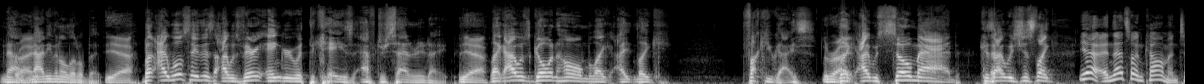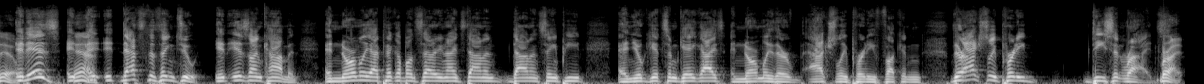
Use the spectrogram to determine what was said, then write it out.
no, Right. not even a little bit. Yeah. But I will say this: I was very angry with the K's after Saturday night. Yeah. like I was going home, like I like, fuck you guys. Right. Like I was so mad because I was just like. Yeah, and that's uncommon too. It is. It, Yeah. it, it- that's the thing too. It is uncommon. And normally I pick up on Saturday nights down in down in St. Pete, and you'll get some gay guys, and normally they're actually pretty fucking. They're actually pretty decent rides. Right.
